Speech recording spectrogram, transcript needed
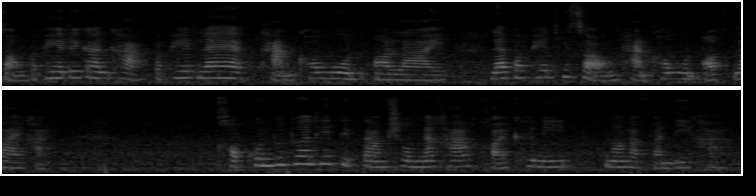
2 ประเภทด้วยกันค่ะ ประเภทแรกฐานข้อมูลออนไลน์ และประเภทที่ 2 ฐานข้อมูลออฟไลน์ค่ะ ขอบคุณเพื่อนๆที่ติดตามชมนะคะ ขอให้คืนนี้นอนหลับฝันดีค่ะ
